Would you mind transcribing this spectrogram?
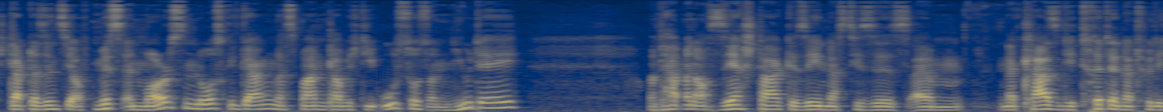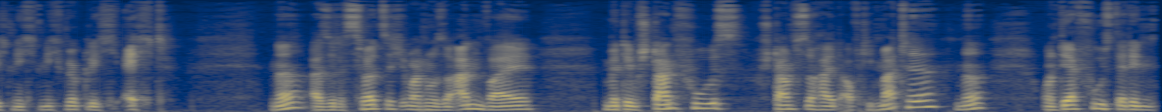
Ich glaube, da sind sie auf Miss and Morrison losgegangen. Das waren, glaube ich, die Usos und New Day. Und da hat man auch sehr stark gesehen, dass dieses, ähm, na klar sind die Tritte natürlich nicht, nicht wirklich echt. Ne? Also das hört sich immer nur so an, weil mit dem Standfuß stampfst du halt auf die Matte, ne? Und der Fuß, der den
